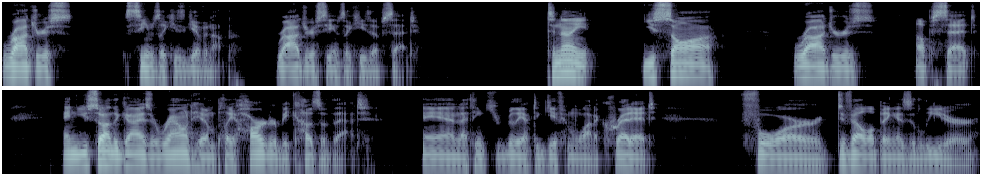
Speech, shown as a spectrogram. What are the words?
Rodgers seems like he's given up. Rodgers seems like he's upset. Tonight, you saw Rodgers upset, and you saw the guys around him play harder because of that. And I think you really have to give him a lot of credit for developing as a leader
